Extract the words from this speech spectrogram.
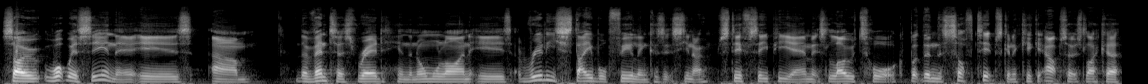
So what we're seeing there is um, the Ventus Red in the normal line is a really stable feeling because it's you know stiff CPM, it's low torque, but then the soft tip's going to kick it up. So it's like a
